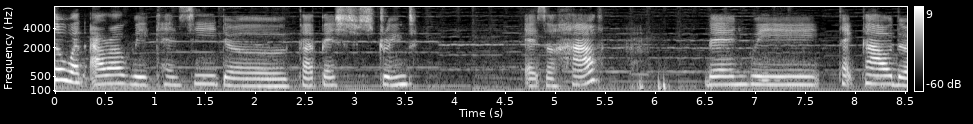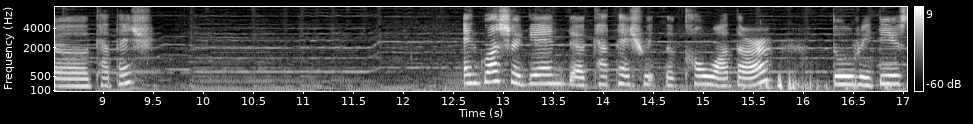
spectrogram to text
After one hour, we can see the cabbage stringed as a half. Then we take out the cabbage and wash again the cabbage with the cold water to reduce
